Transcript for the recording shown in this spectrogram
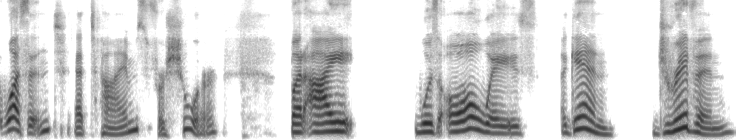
I wasn't at times, for sure, but I was always, again, driven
